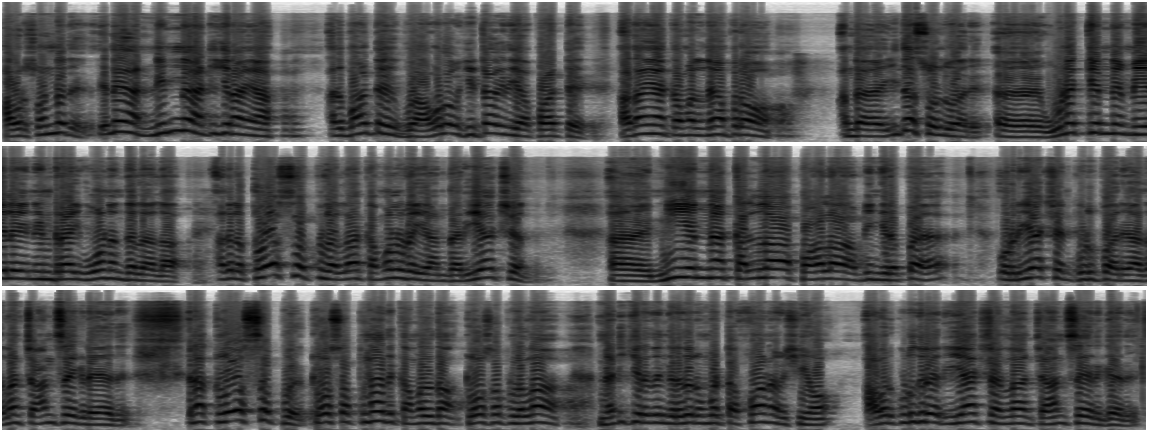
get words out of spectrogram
அவர் சொன்னது என்னையா நின்று அடிக்கிறாயா அது பாட்டு அவ்வளோ ஹிட் ஆகுதியா பாட்டு? அதான் ஏன் கமல்னு அப்புறம் அந்த இதை சொல்லுவாரு உனக்கென்ன மேலே நின்றாய் ஓனந்தலாலா? அதுல க்ளோஸ் அப்ல எல்லாம் கமலுடைய அந்த ரியாக்ஷன் நீ என்ன கல்லா பாலா? அப்படிங்கிறப்ப ஒரு ரியாக்ஷன் கொடுப்பாரு. அதெல்லாம் சான்ஸே கிடையாது. ஏன்னா க்ளோஸ் அப் க்ளோஸ் அப்னா அது கமல் தான். க்ளோஸ் அப்ல எல்லாம் நடிக்கிறதுங்கிறது ரொம்ப டஃப்பான விஷயம். அவர் கொடுக்குற ரியாக்ஷன்லாம் சான்ஸே இருக்காது.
